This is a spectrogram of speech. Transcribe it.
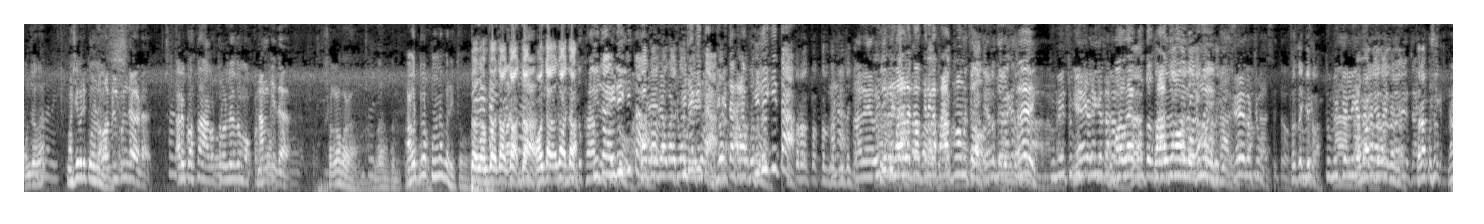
কোন জায়গা মাসির বাড়ি কোন কোন জায়গাটা আরে কষ্ট না আগরতলা লিয়ে তো মক্কা নাম কি দা সকালবেলা আগরতলা কোন বাড়ি তো যা যা যা যা যা যা যা কিটা ইডি কিটা ইডি কিটা কিটা তোর তোর তোর আরে ওই দিকে মারলে কাউ কেন ফাড়া তোমা মুচো এই তুমি তুমি কে লিগে টাকা মারলে কোন তো ফাড়া তোমা মুচো তুমি এই তোর দিকে তো তুমি কে লিগে টাকা না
